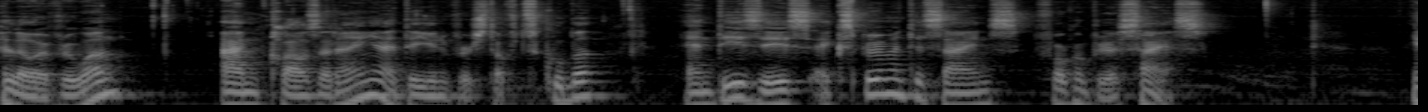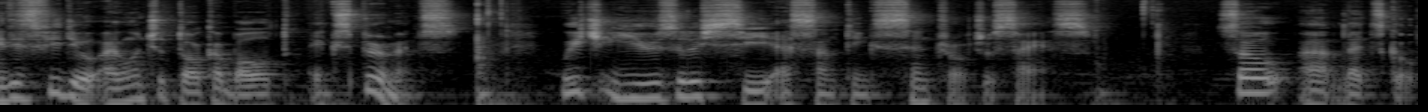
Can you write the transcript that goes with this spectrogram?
Hello everyone, I'm Claus Aranha at the University of Tsukuba and this is Experiment Designs for Computer Science. In this video I want to talk about experiments, which you usually see as something central to science. So uh, let's go.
